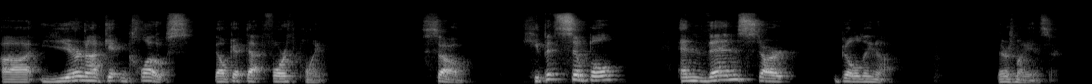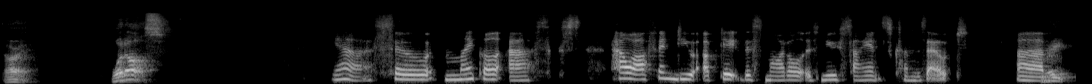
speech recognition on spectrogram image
uh, you're not getting close. They'll get that fourth point. So keep it simple and then start building up. There's my answer. All right. What else? Yeah, so Michael asks, how often do you update this model as new science comes out? Um, Great.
